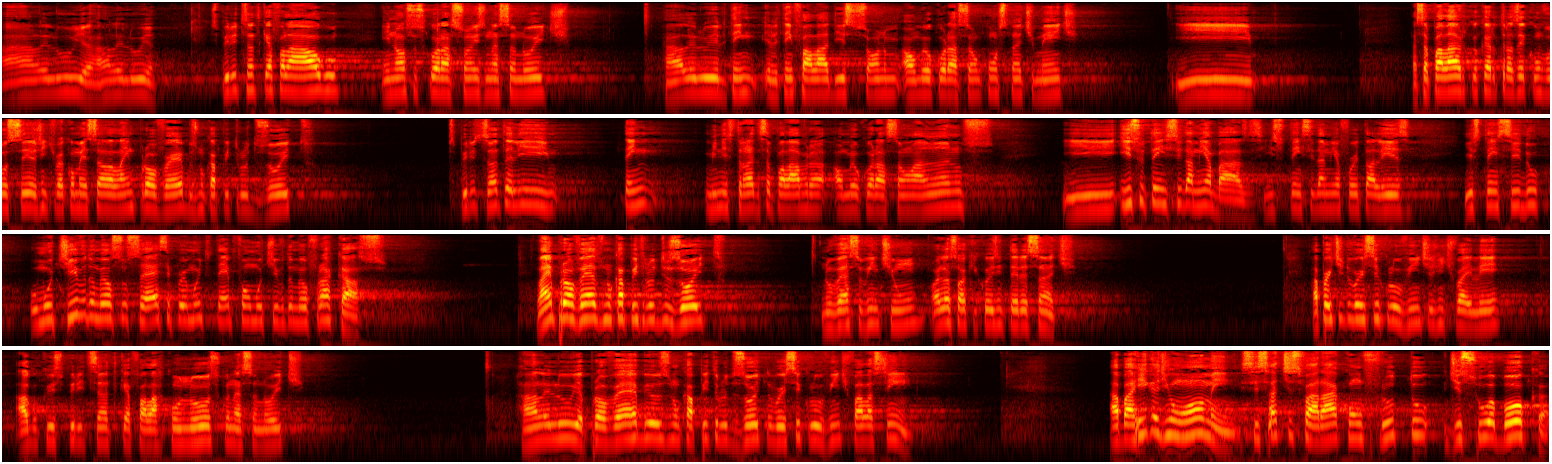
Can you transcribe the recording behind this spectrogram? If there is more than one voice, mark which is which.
Speaker 1: Aleluia, aleluia. O Espírito Santo quer falar algo em nossos corações nessa noite. Aleluia, ele tem, ele tem falado isso ao meu coração constantemente. E essa palavra que eu quero trazer com você, a gente vai começar lá em Provérbios, no capítulo 18. O Espírito Santo, ele tem ministrado essa palavra ao meu coração há anos. E isso tem sido a minha base, isso tem sido a minha fortaleza, isso tem sido o motivo do meu sucesso e por muito tempo foi o motivo do meu fracasso. Lá em Provérbios, no capítulo 18, no verso 21, olha só que coisa interessante. A partir do versículo 20, a gente vai ler algo que o Espírito Santo quer falar conosco nessa noite. Aleluia. Provérbios, no capítulo 18, no versículo 20, fala assim: A barriga de um homem se satisfará com o fruto de sua boca,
